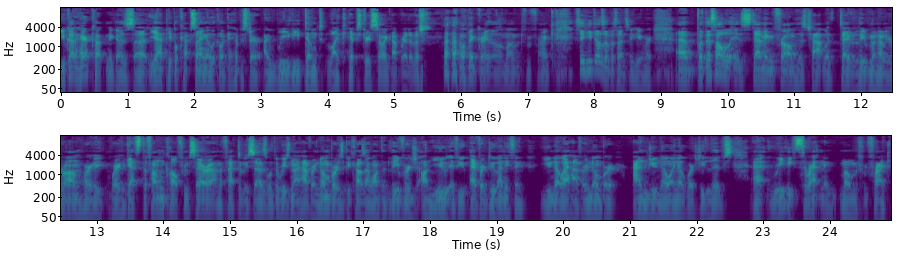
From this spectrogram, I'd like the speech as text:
you got a haircut. And he goes, uh, yeah, people kept saying I look like a hipster. I really don't like hipsters, so I got rid of it. what a great little moment from Frank. See, he does have a sense of humor. Uh, but this all is stemming from his chat with David Lieberman earlier on, where he, where he gets the phone call from Sarah and effectively says, well, the reason I have her number is because I wanted leverage on you. If you ever do anything, you know I have her number and you know I know where she lives. Uh, really threatening moment from Frank.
